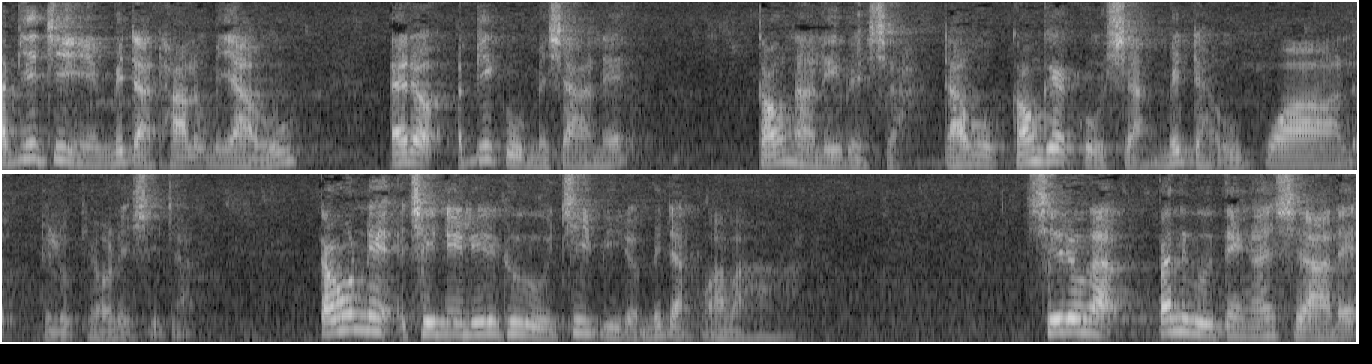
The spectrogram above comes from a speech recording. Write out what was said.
အပြစ်ကြည့်ရင်မေတ္တာထားလို့မရဘူးအဲ့တော့အပြစ်ကိုမရှာနဲ့ကောင်းတာလေးပဲရှာဒါမို့ကောင်းကက်ကိုရှာမေတ္တာကိုပွားလို့ဒီလိုပြောလို့ရှိကြတယ်ကောင်းတဲ့အခြေအနေလေးတစ်ခုကိုကြည့်ပြီးတော့မေတ္တာပွားပါရှင်းတော့ကပန္နကုသင်္ကန်းရှာတဲ့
